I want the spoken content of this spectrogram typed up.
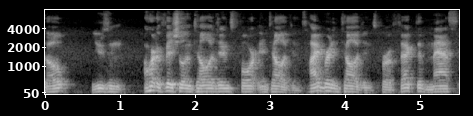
So, using artificial intelligence for intelligence, hybrid intelligence for effective mass,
